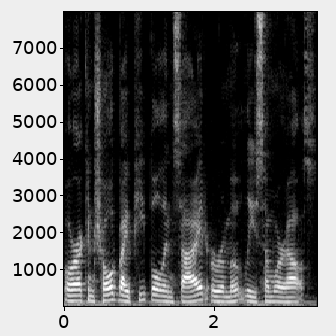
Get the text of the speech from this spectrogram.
or are controlled by people inside or remotely somewhere else.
